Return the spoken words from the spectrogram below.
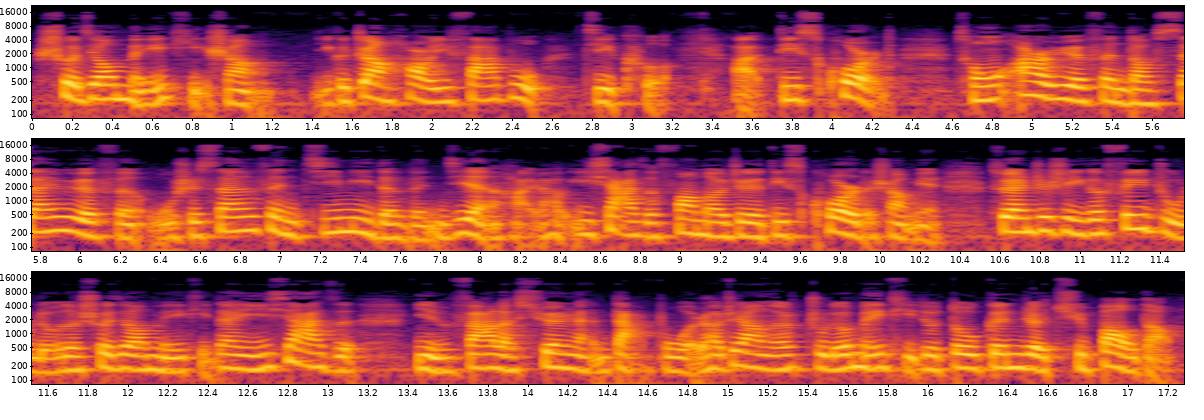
社交媒体上一个账号一发布即可啊，Discord。从二月份到三月份，五十三份机密的文件哈，然后一下子放到这个 Discord 上面。虽然这是一个非主流的社交媒体，但一下子引发了轩然大波。然后这样的主流媒体就都跟着去报道。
